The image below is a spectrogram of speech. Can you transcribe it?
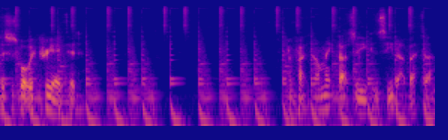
this is what we've created. In fact, I'll make that so you can see that better.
